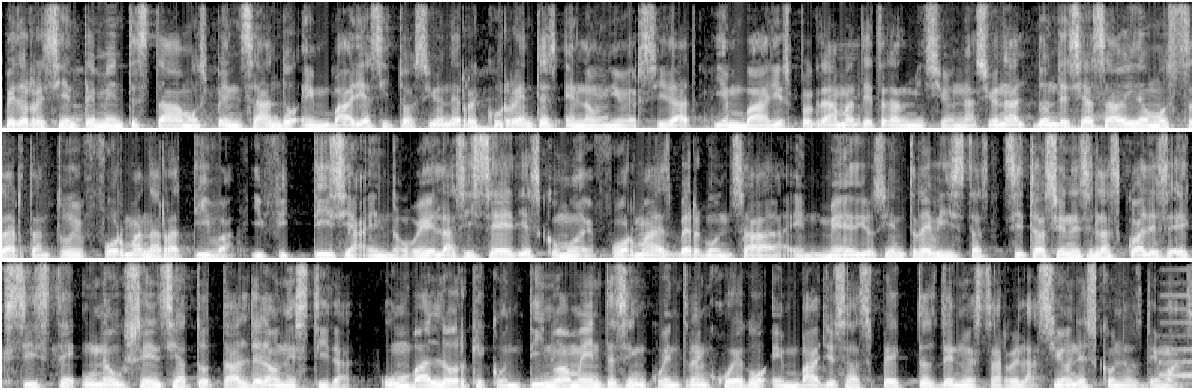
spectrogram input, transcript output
pero recientemente estábamos pensando en varias situaciones recurrentes en la universidad y en varios programas de transmisión nacional, donde se ha sabido mostrar tanto de forma narrativa y ficticia en novelas y series como de forma desvergonzada en medios y entrevistas, situaciones en las cuales existe una ausencia total de la honestidad, un valor que continuamente se encuentra en juego en varios aspectos de nuestras relaciones con los demás.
